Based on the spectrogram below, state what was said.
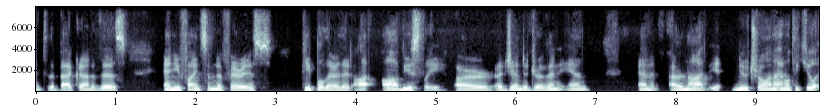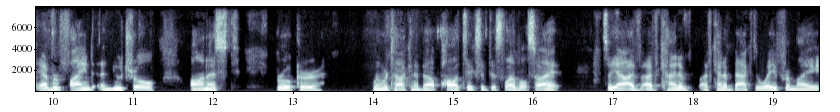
into the background of this, and you find some nefarious people there that obviously are agenda driven and and are not neutral. And I don't think you'll ever find a neutral, honest broker when we're talking about politics at this level. So I, so yeah, I've I've kind of I've kind of backed away from my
